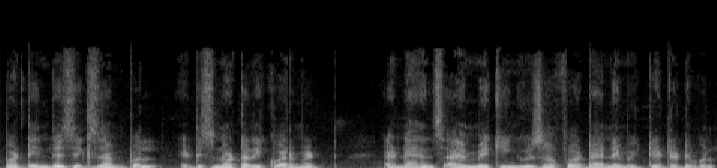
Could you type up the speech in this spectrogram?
but in this example, it is not a requirement and hence I am making use of a dynamic data table.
